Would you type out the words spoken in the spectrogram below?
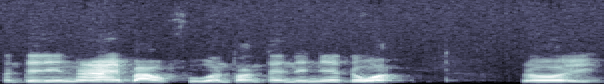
Phần thân nến hai bao phủ hoàn toàn thân nến nhất, đúng không ạ? Rồi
